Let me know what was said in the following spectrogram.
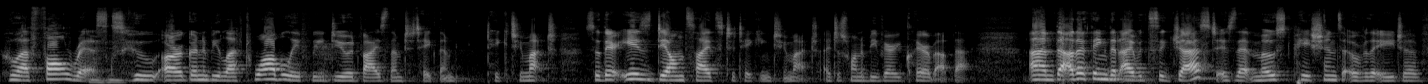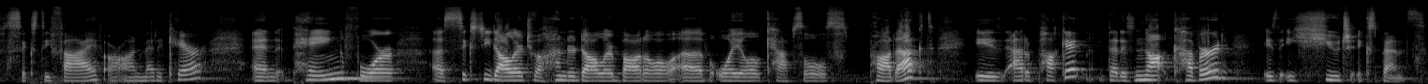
who have fall risks, who are going to be left wobbly if we do advise them to take them, take too much. So there is downsides to taking too much. I just want to be very clear about that. Um, the other thing that I would suggest is that most patients over the age of 65 are on Medicare, and paying for a $60 to $100 bottle of oil capsules product is out of pocket, that is not covered, is a huge expense.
